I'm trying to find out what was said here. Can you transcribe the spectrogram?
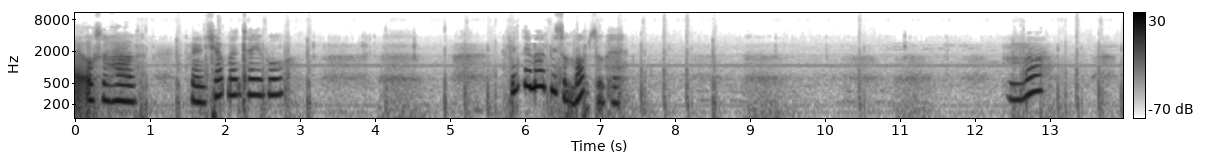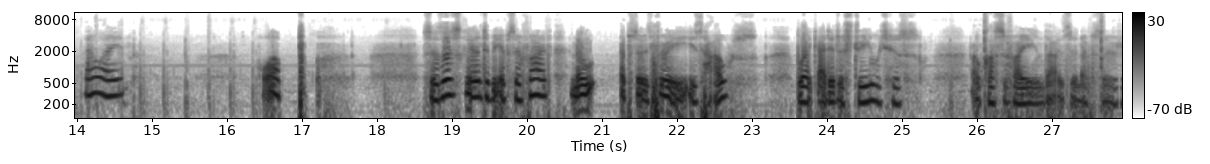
I also have an enchantment table. I think there might be some mobs up here. No. No ain't. So this is going to be episode 5. No, episode 3 is house. But like I did a stream which is I'm classifying that as an episode.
